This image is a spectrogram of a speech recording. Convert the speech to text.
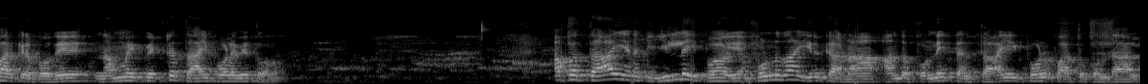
பார்க்கிற போது நம்மை பெற்ற தாய் போலவே தோணும். அப்போ தாய் எனக்கு இல்லை இப்போ. என் பொண்ணு தான் இருக்கானா? அந்த பொண்ணை தன் தாயை போல் பார்த்து கொண்டால்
